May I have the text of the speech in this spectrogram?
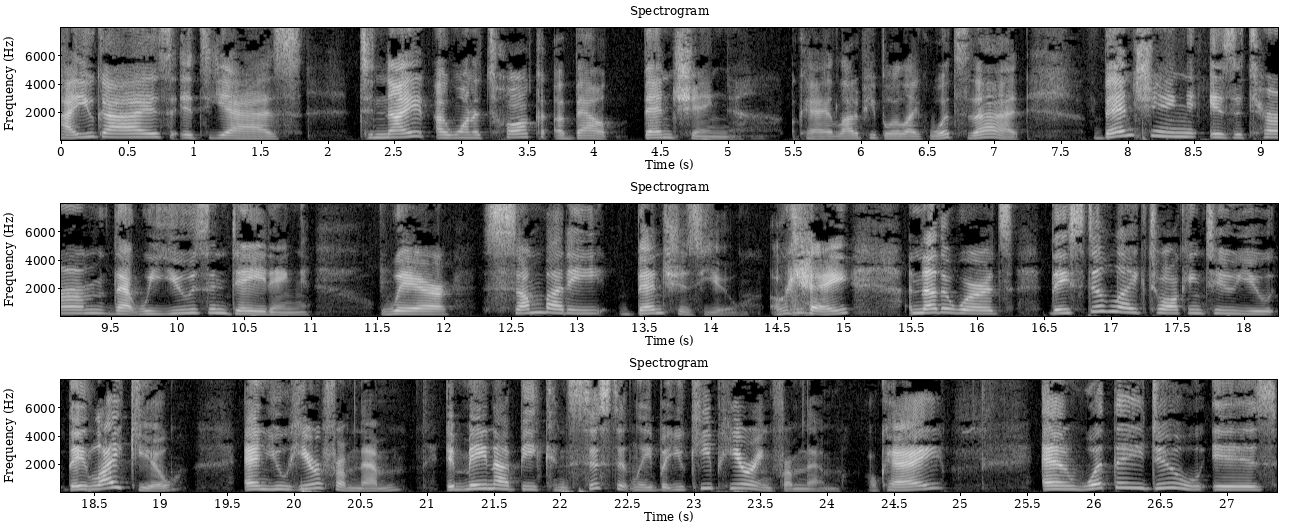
Hi, you guys. It's Yaz. Tonight, I want to talk about benching. Okay, a lot of people are like, what's that? Benching is a term that we use in dating where somebody benches you. Okay, in other words, they still like talking to you, they like you, and you hear from them. It may not be consistently, but you keep hearing from them. Okay, and what they do is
